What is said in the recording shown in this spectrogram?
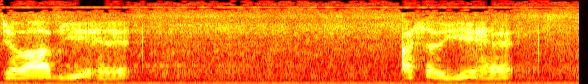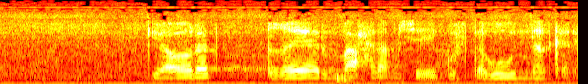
جواب یہ ہے اصل یہ ہے کہ عورت غیر محرم سے گفتگو نہ کرے۔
